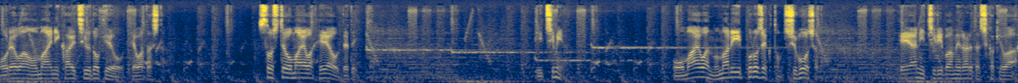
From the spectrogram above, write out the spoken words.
俺はお前に懐中時計を手渡した。そしてお前は部屋を出て行った。一宮お前はノナリープロジェクトの首謀者だ部屋に散りばめられた仕掛けは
